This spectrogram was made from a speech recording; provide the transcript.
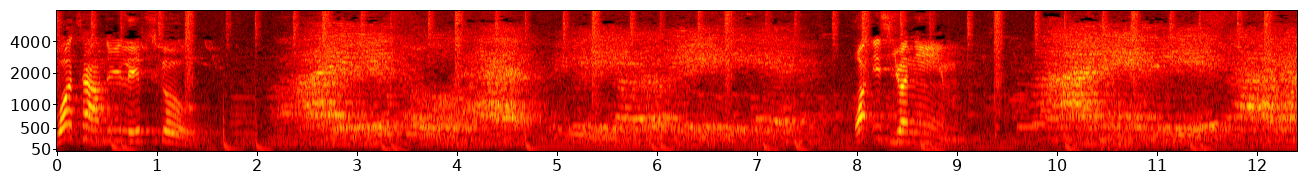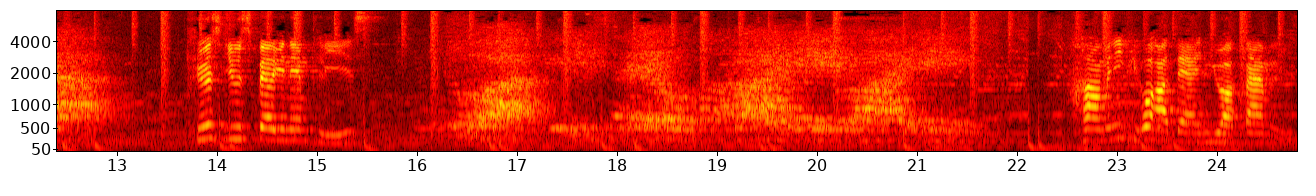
What time do you leave school? What is your name? My name is. Could you spell your name, please? How many people are there in your family?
